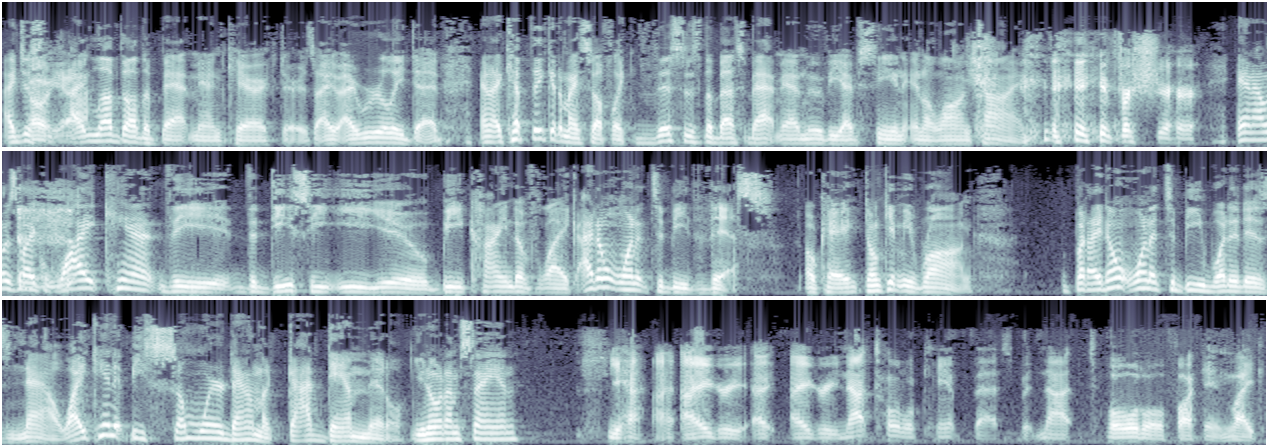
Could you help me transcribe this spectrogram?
I just, Oh, yeah. I loved all the Batman characters. I, I really did. And I kept thinking to myself, like, this is the best Batman movie I've seen in a long time. For sure. And I was like, why can't the the DCEU be kind of like I don't want it to be this, okay? Don't get me wrong. But I don't want it to be what it is now. Why can't it be somewhere down the goddamn middle? You know what I'm saying? Yeah, I, I agree. I, I agree. Not total camp fest, but not total fucking like,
